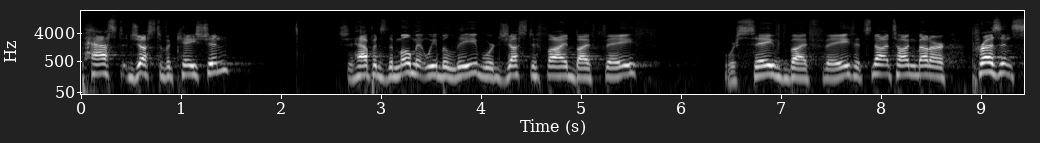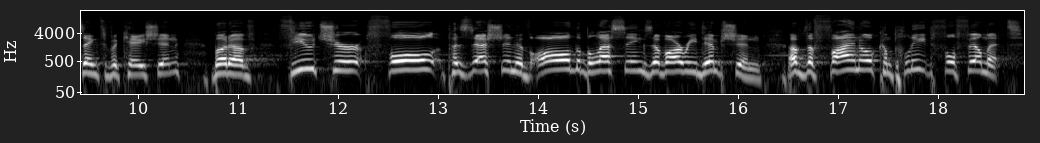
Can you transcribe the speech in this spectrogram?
past justification. It happens the moment we believe we're justified by faith, we're saved by faith. It's not talking about our present sanctification, but of future full possession of all the blessings of our redemption, of the final complete fulfillment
